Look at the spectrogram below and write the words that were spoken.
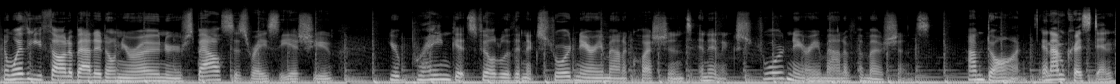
and whether you thought about it on your own or your spouse has raised the issue, your brain gets filled with an extraordinary amount of questions and an extraordinary amount of emotions. I'm Dawn. And I'm Kristen.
